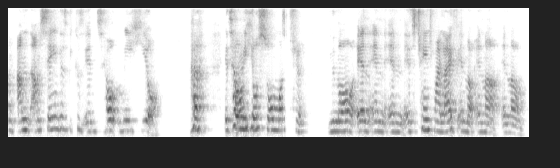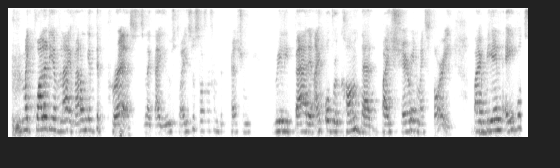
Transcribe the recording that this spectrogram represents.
I'm, I'm I'm saying this because it's helped me heal. it's helped right. me heal so much you know and and and it's changed my life in a, in in my quality of life i don't get depressed like i used to i used to suffer from depression really bad and i've overcome that by sharing my story by mm-hmm. being able to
